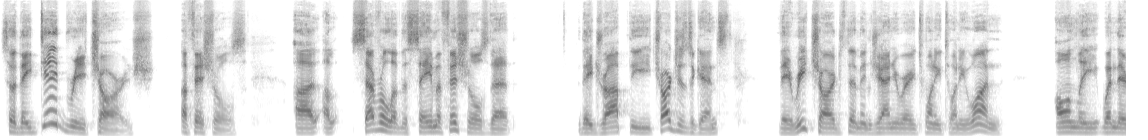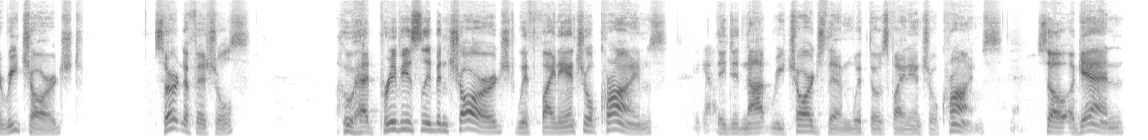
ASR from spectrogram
So they did recharge officials, uh, uh, several of the same officials that they dropped the charges against. They recharged them in January 2021. Only when they recharged certain officials who had previously been charged with financial crimes, they did not recharge them with those financial crimes. Yeah. So again,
